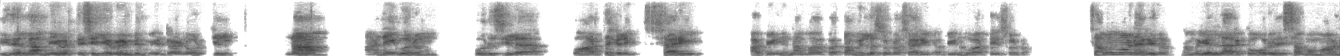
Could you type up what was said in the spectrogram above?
இதெல்லாம் நிவர்த்தி செய்ய வேண்டும் என்ற நோக்கில் நாம் அனைவரும் ஒரு சில வார்த்தைகளை சரி அப்படின்னு நம்ம இப்ப தமிழ்ல சொல்றோம் சரி அப்படின்னு வார்த்தையை சொல்றோம். சமமான ரிதம் நம்ம எல்லாருக்கும் ஒரு சமமான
